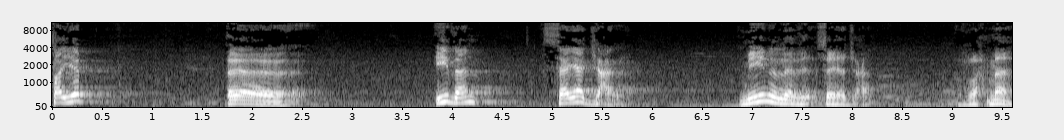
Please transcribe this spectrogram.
طيب آه إذا سيجعل. مين الذي سيجعل؟ الرحمن.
